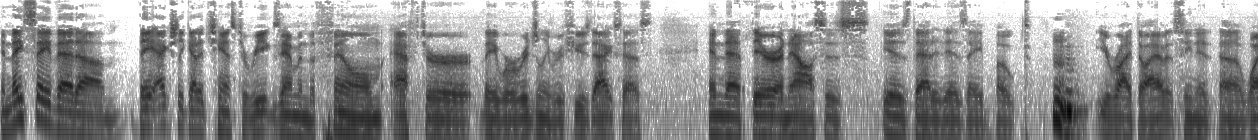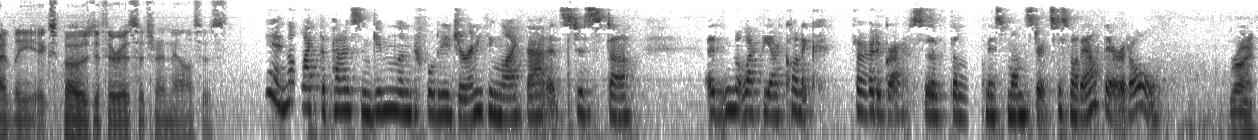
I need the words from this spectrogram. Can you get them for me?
and they say that um, they actually got a chance to re-examine the film after they were originally refused access, and that their analysis is that it is a boat. You're right, though. I haven't seen it uh, widely exposed. If there is such an analysis, Yeah, not like the Patterson Gimlin footage or anything like that. It's just uh, uh, not like the iconic photographs of the Loch Ness monster. It's just not out there at all. Right.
